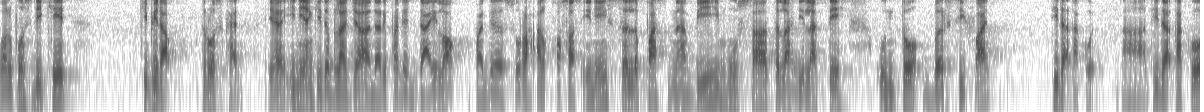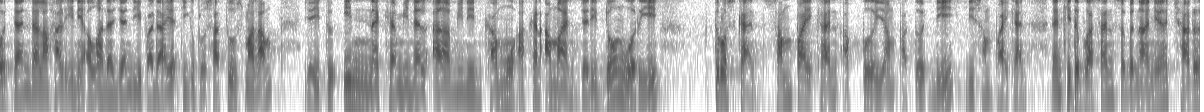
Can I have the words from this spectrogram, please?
walaupun sedikit keep it up teruskan ya ini yang kita belajar daripada dialog pada surah al-qasas ini selepas nabi Musa telah dilatih untuk bersifat tidak takut. Ha, tidak takut dan dalam hal ini Allah dah janji pada ayat 31 semalam iaitu innaka minal aminin. Kamu akan aman. Jadi don't worry, teruskan sampaikan apa yang patut di disampaikan. Dan kita perasan sebenarnya cara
